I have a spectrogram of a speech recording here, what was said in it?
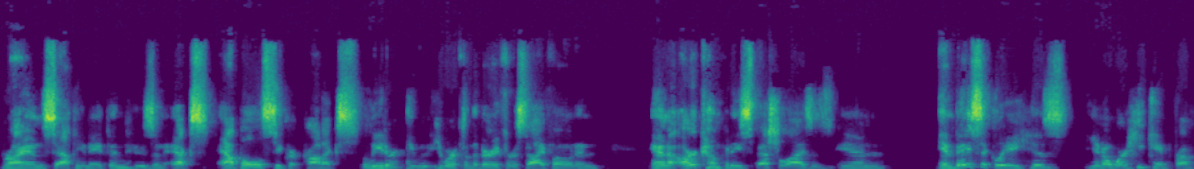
Brian Sathianathan, who's an ex Apple secret products leader. He, he worked on the very first iPhone and, and our company specializes in, in basically his you know, where he came from.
